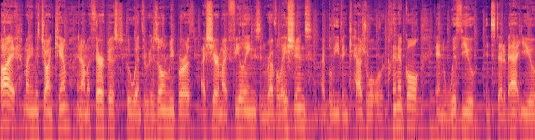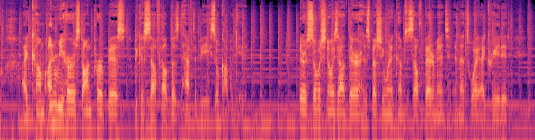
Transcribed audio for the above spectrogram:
Hi, my name is John Kim, and I'm a therapist who went through his own rebirth. I share my feelings and revelations. I believe in casual over clinical and with you instead of at you. I come unrehearsed on purpose because self help doesn't have to be so complicated. There is so much noise out there, especially when it comes to self betterment, and that's why I created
